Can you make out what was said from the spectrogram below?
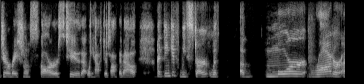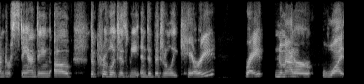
generational scars too that we have to talk about. I think if we start with a more broader understanding of the privileges we individually carry, right? No matter what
